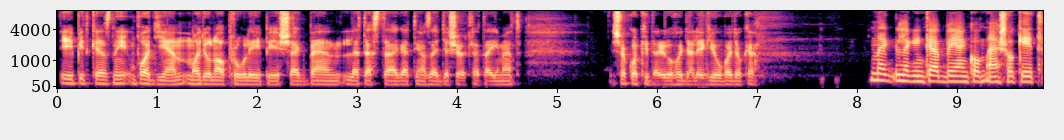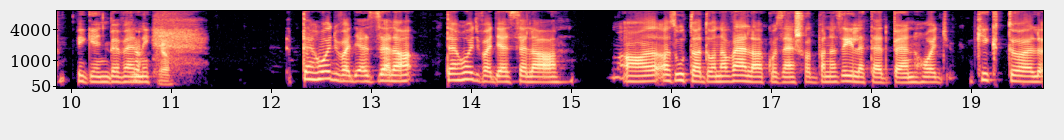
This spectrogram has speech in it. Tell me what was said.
építkezni, vagy ilyen nagyon apró lépésekben letesztelgetni az egyes ötleteimet, és akkor kiderül, hogy elég jó vagyok-e. Meg leginkább ilyenkor másokét igénybe venni. Ja, ja. Te hogy vagy ezzel a, te hogy vagy ezzel a, a, az utadon, a vállalkozásodban, az életedben, hogy kiktől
